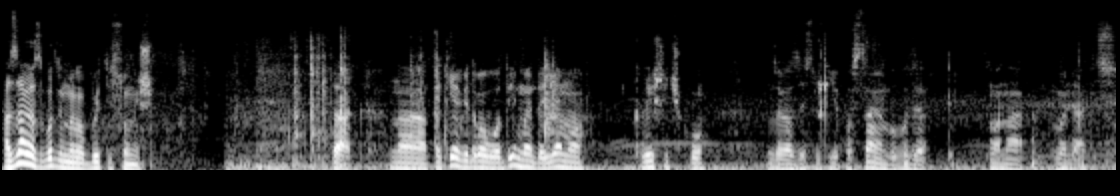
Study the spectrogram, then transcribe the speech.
А зараз будемо робити суміш. Так, на таке відро води ми даємо кришечку. Зараз десь тут її поставимо, бо буде вона валятись.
